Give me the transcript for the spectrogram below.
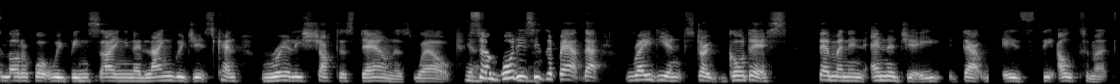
a lot of what we've been saying. You know, languages can really shut us down as well. Yeah. So what is yeah. it about that radiant stroke goddess feminine energy that is the ultimate?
